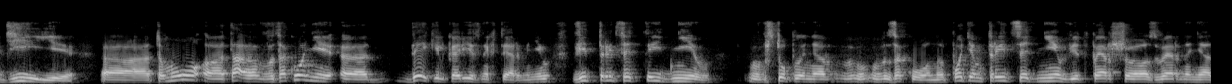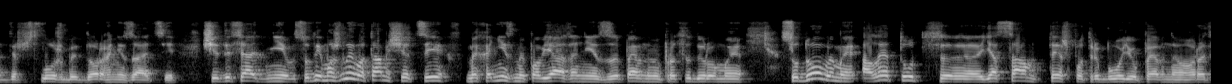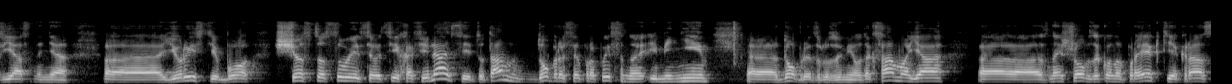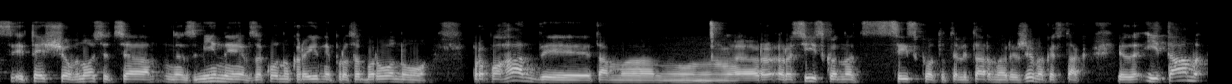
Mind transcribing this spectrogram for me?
дії. Е, тому е, та в законі е, декілька різних термінів від 30 днів. Вступлення в закону, потім 30 днів від першого звернення держслужби до організації, 60 днів суди. Можливо, там ще ці механізми пов'язані з певними процедурами судовими, але тут е, я сам теж потребую певного роз'яснення е, юристів. Бо що стосується оцих афіляцій, то там добре все прописано і мені е, добре зрозуміло. Так само я. Е, Знайшов в законопроекті якраз і те, що вносяться зміни в закон України про заборону пропаганди там ем, російсько-нацистського тоталітарного режиму, якось так, і там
